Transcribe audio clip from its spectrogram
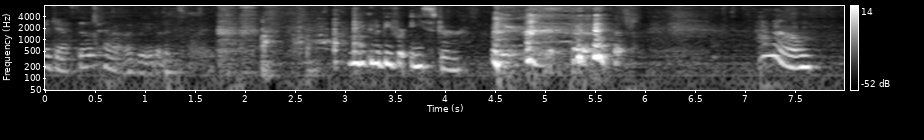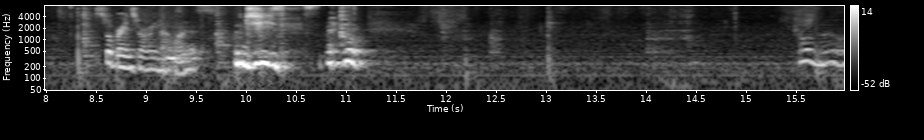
I guess they look kind of ugly, but it's fine. What are you gonna be for Easter? I don't know. I'm Still brainstorming that Jesus. one. Jesus. Oh no.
